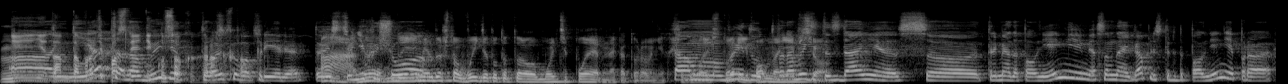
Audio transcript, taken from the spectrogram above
не-не-не, там, там А вроде нет, последний она кусок как раз только в остался. апреле. То есть А, у них ну, еще... ну, я имею в виду, что выйдет вот это мультиплеерное, которое у них еще Там была история, и, выйдут, когда ней выйдет всё. издание с э, тремя дополнениями. Основная игра плюс три дополнения про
